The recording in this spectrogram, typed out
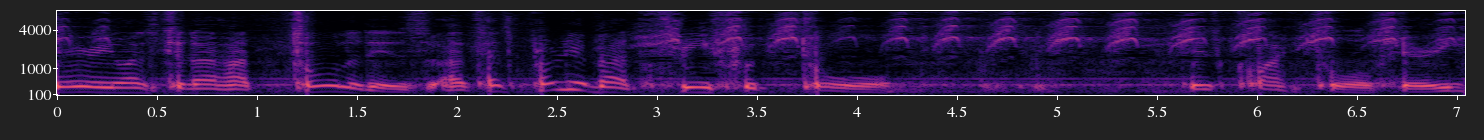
Sherry wants to know how tall it is. Uh, that's probably about three foot tall. It is quite tall, Sherry.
